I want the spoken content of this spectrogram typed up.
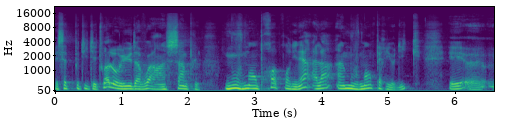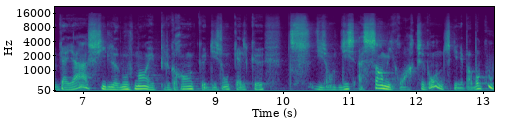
Et cette petite étoile, au lieu d'avoir un simple mouvement propre ordinaire, elle a un mouvement périodique. Et euh, Gaïa, si le mouvement est plus grand que, disons, quelques, disons, 10 à 100 micro-arcs secondes, ce qui n'est pas beaucoup,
